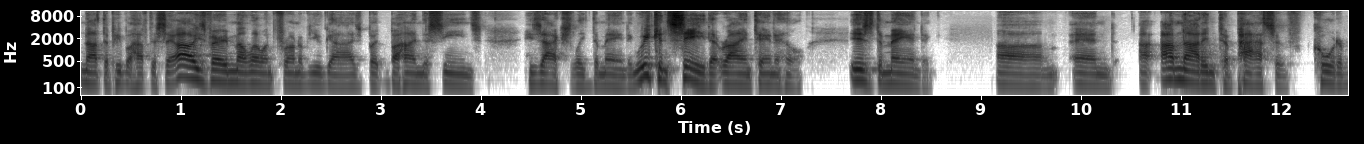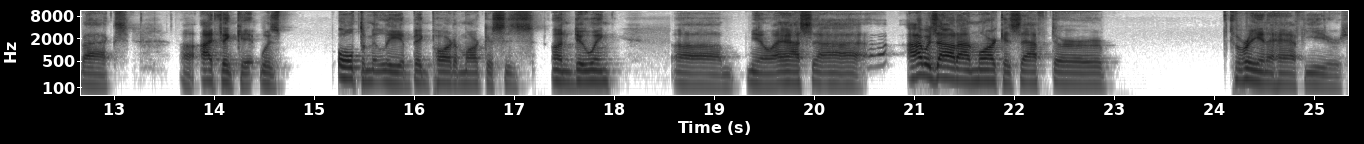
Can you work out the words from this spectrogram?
not that people have to say, oh, he's very mellow in front of you guys, but behind the scenes, he's actually demanding. We can see that Ryan Tannehill is demanding. Um, and I, am not into passive quarterbacks. Uh, I think it was ultimately a big part of Marcus's undoing. Um, you know, I asked, uh, I was out on Marcus after three and a half years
